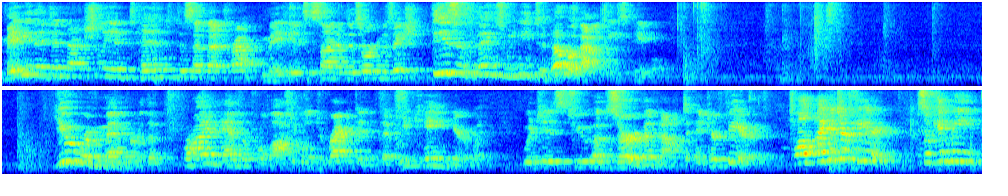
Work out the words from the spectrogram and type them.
Maybe they didn't actually intend to set that trap. Maybe it's a sign of disorganization. These are things we need to know about these people. You remember the prime anthropological directive that we came here with, which is to observe and not to interfere. well, I've interfered. So can we,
